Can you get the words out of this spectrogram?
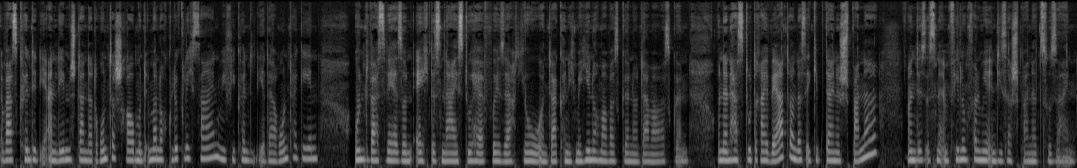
Was könntet ihr an Lebensstandard runterschrauben und immer noch glücklich sein? Wie viel könntet ihr da runtergehen? Und was wäre so ein echtes Nice to have, wo ihr sagt, jo, und da könnte ich mir hier nochmal was gönnen und da mal was gönnen. Und dann hast du drei Werte und das ergibt deine Spanne. Und es ist eine Empfehlung von mir, in dieser Spanne zu sein.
